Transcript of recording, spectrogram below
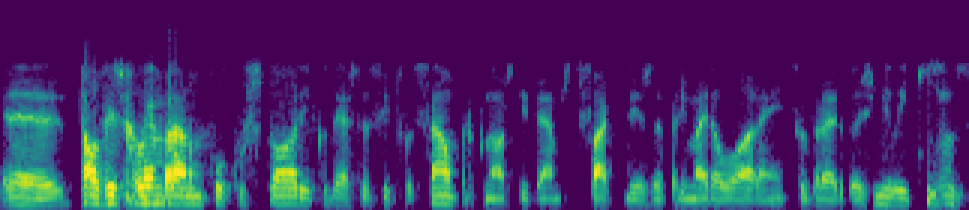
Uh, talvez relembrar um pouco o histórico desta situação, porque nós tivemos, de facto, desde a primeira hora, em fevereiro de 2015, uh,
